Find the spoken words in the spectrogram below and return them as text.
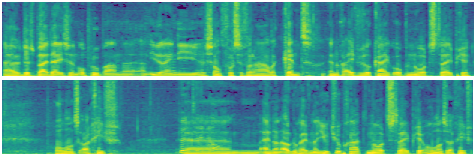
Nou, dus bij deze een oproep aan, eh, aan iedereen die eh, Zandvoortse verhalen kent en nog even wil kijken op Noordstreepje Hollands Archief. En, en dan ook nog even naar YouTube gaat, Noordstreepje Hollands Archief.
